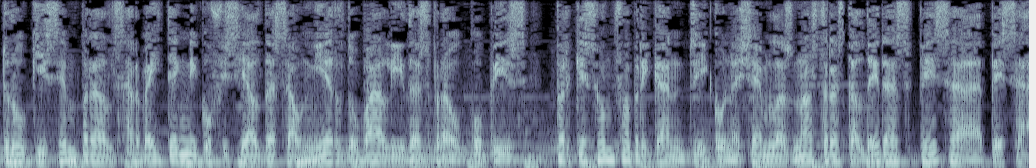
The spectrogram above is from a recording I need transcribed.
Truqui sempre al servei tècnic oficial de Saunier Duval i despreocupis, perquè som fabricants i coneixem les nostres calderes peça a peça.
